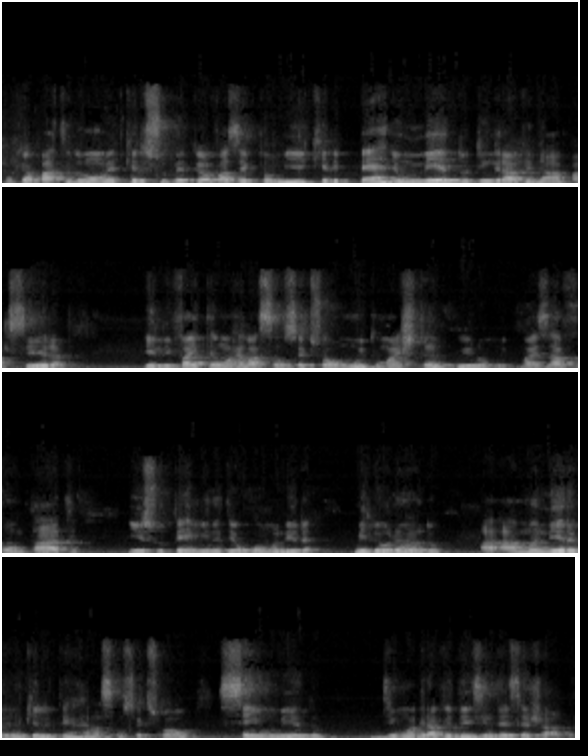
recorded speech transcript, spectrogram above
porque a partir do momento que ele submeteu a vasectomia e que ele perde o medo de engravidar a parceira, ele vai ter uma relação sexual muito mais tranquila, muito mais à vontade, e isso termina de alguma maneira melhorando a, a maneira com que ele tem a relação sexual, sem o medo de uma gravidez indesejada.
